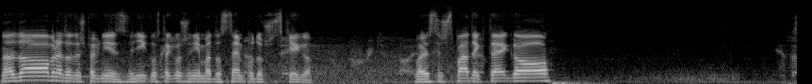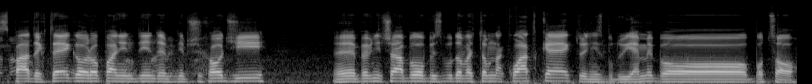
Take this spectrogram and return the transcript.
No dobra, to też pewnie jest w wyniku z tego, że nie ma dostępu do wszystkiego. Bo jest też spadek tego... Spadek tego, ropa nie, nie, nie przychodzi. E, Pewnie trzeba byłoby zbudować tą nakładkę, której nie zbudujemy, bo... bo co?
